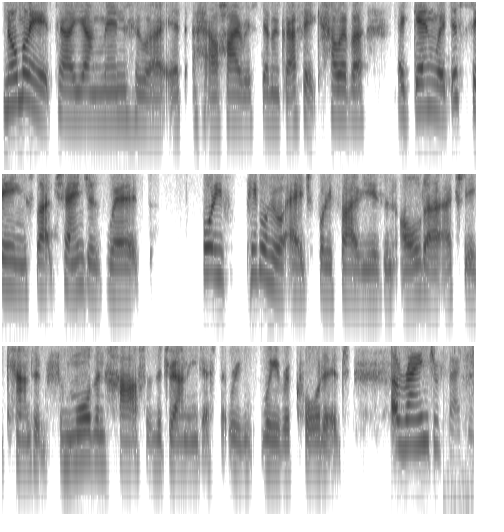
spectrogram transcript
Normally, it's our young men who are at our high risk demographic. However, again, we're just seeing slight changes where 40, people who are aged 45 years and older actually accounted for more than half of the drowning deaths that we, we recorded. A range of factors.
